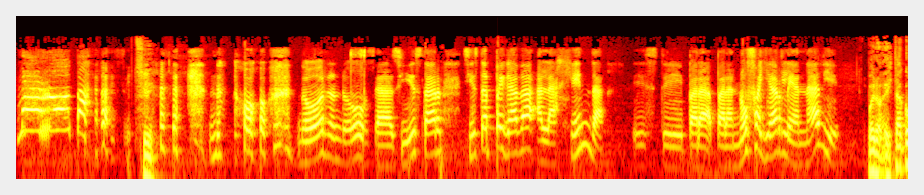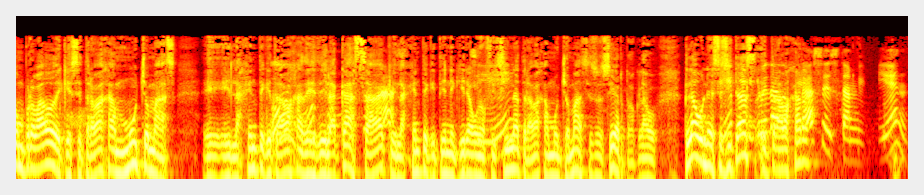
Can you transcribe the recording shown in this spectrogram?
¡La ropa! Sí. Sí. No, no, no, no, o sea, sí estar, sí estar pegada a la agenda, este, para, para no fallarle a nadie. Bueno, está comprobado de que se trabaja mucho más eh, eh, la gente que Oh, trabaja desde mucho, la casa que la gente que tiene que ir a una Sí. oficina trabaja mucho más, eso es cierto, Clau. Clau, necesitas Sí, eh, trabajar, clases también.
